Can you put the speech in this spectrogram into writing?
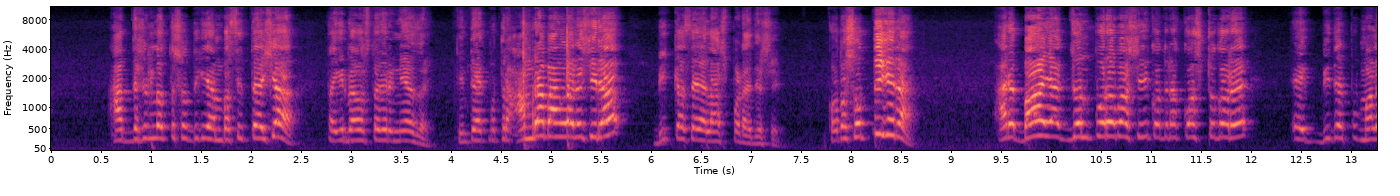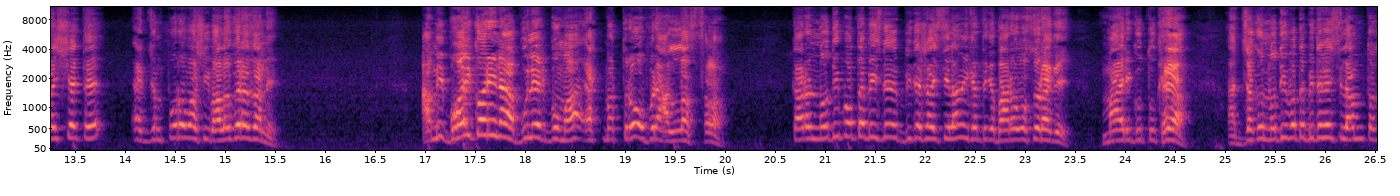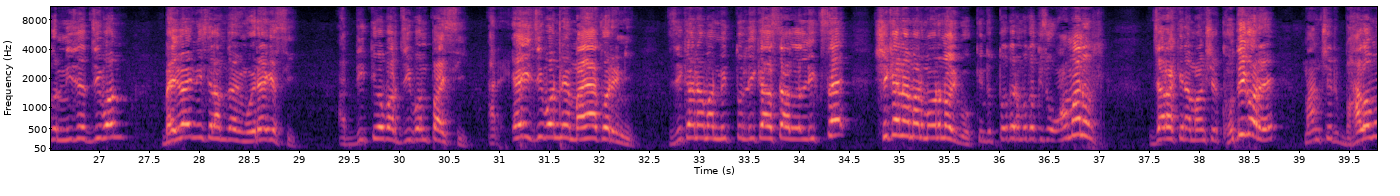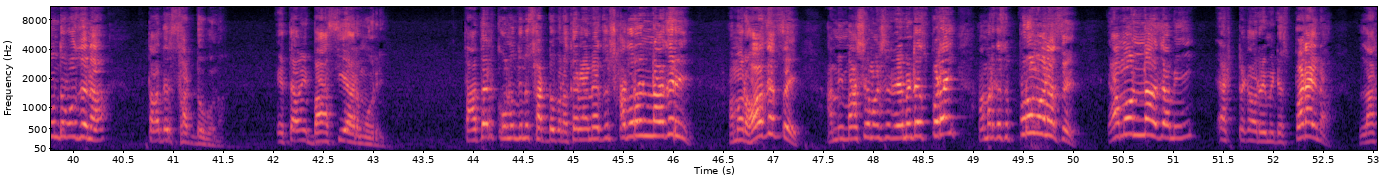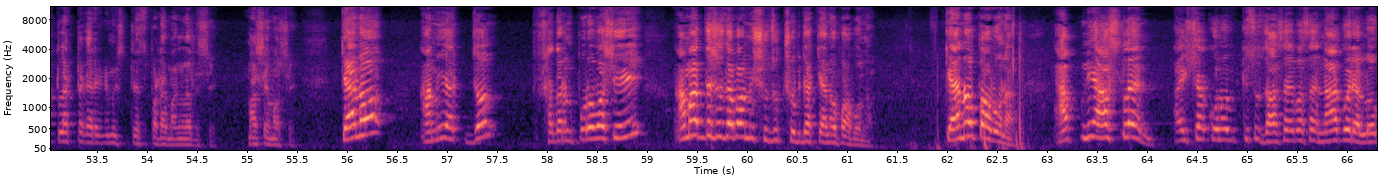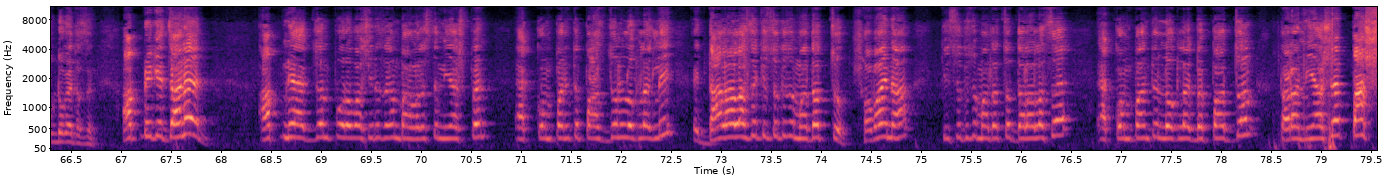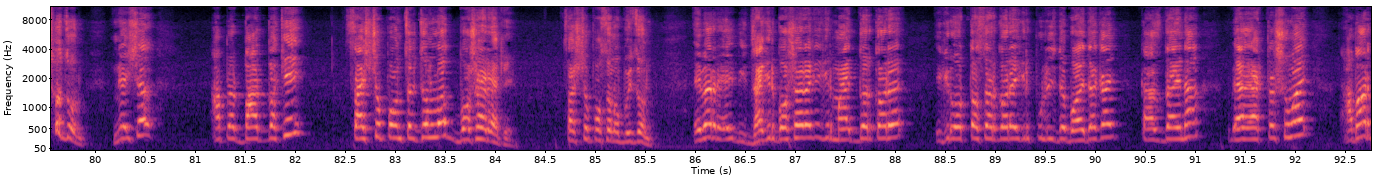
আর দেশের লোক তো সব দিকে অ্যাম্বাসিতে আইসা তাকে ব্যবস্থা করে নেওয়া যায়। কিন্তু একমাত্র আমরা বাংলাদেশিরা ভিক্ষা চাই লাশ পাঠায় দেশে। কত সত্যি কিনা? আরে ভাই, একজন প্রবাসী কতটা কষ্ট করে এই বিদেশ মালয়েশিয়াতে একজন প্রবাসী ভালো করে জানে। আমি ভয় করি না বুলেট বোমা একমাত্র ওপরে আল্লাহ ছাড়া। কারণ নদীপথে বিদে- বিদেশ আইছিলাম এখান থেকে বারো বছর আগে, মায়ের গুতু খেয়া। আর যখন নদীপথে বিদেশ আইছিলাম, তখন নিজের জীবন ভাই ভাই নিয়েছিলাম যে আমি মরে গেছি। আর দ্বিতীয়বার জীবন পাইছি। আর এই জীবন নিয়ে মায়া করিনি। যেখানে আমার মৃত্যু লিখা আছে, আল্লাহ লিখছে, সেখানে আমার মরণ হইব। কিন্তু তোদের মতো কিছু অমানুষ যারা কিনা মানুষের ক্ষতি করে, মানুষের ভালো মন্দ বোঝে না, তাদের ছাড় দেবো না। এতে আমি বাঁচি আর মরি। তাদের কোনোদিনও ছাড় দেবো না। কারণ আমি একজন সাধারণ নাগরিক। আমার হক আছে। আমি মাসে মাসে রেমিটেন্স পাঠাই আমার কাছে প্রমাণ আছে। এমন না যে আমি এক টাকা রেমিটেন্স পাঠাই না। লাখ লাখ টাকা রেমিটেন্স পাঠাই বাংলাদেশে, মাসে মাসে। কেন? আমি একজন সাধারণ প্রবাসী, আমার দেশে যাব, আমি সুযোগ সুবিধা কেন পাবো না? কেন পাবো না? আপনি আসলেন, আইসা কোনো কিছু যাচাই বাছাই না করে লোক ঢোকাইতেছেন। আপনি কি জানেন? আপনি একজন প্রবাসীরা যখন বাংলাদেশে নিয়ে আসবেন, এক কোম্পানিতে পাঁচজন লোক লাগলে, এই দালাল আছে, কিছু কিছু মাদাচ্চোর সবাই না, কিছু কিছু মাদাচ্চোর দালাল আছে, এক কোম্পানিতে লোক লাগবে পাঁচজন, তারা নিয়ে আসে পাঁচশো জন এসে আপনার বাদ বাকি চারশো পঞ্চাশ জন লোক বসায় রাখে, চারশো পঁচানব্বই জন। এবার এই জাগির বসায় রাখে এগির মারধর করে, এগির অত্যাচার করে, এগির পুলিশদের ভয় দেখায়, কাজ দেয় না। একটা সময় আবার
